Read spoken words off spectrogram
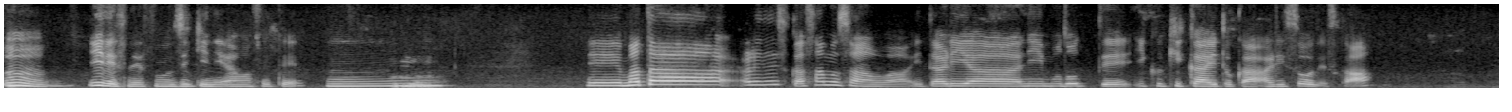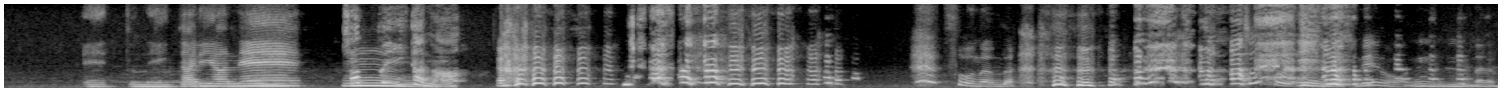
ううんん。いいですね。その時期に合わせて。うんんえーまた、あれですか、サムさんはイタリアに戻っていく機会とかありそうですか？えっとね、イタリアね、うんちょっといいかな、そうなんだ。ちょっといいですね。うんうん、なるほどね。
